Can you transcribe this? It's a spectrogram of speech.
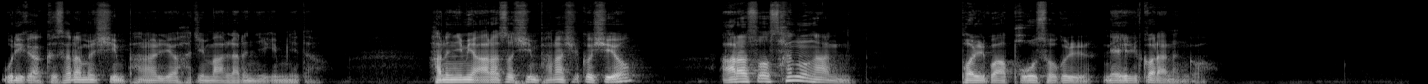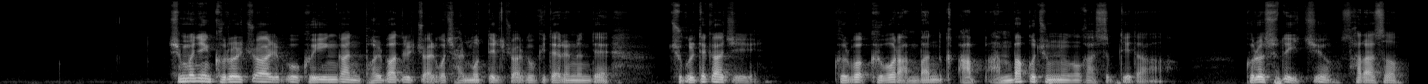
우리가 그 사람을 심판하려 하지 말라는 얘기입니다. 하느님이 알아서 심판하실 것이요. 알아서 상응한 벌과 보석을 내릴 거라는 거. 신부님 그럴 줄 알고 그 인간 벌 받을 줄 알고 잘못될 줄 알고 기다렸는데 죽을 때까지 그 벌 안 받, 안 받고 죽는 것 같습니다. 그럴 수도 있지요. 살아서.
